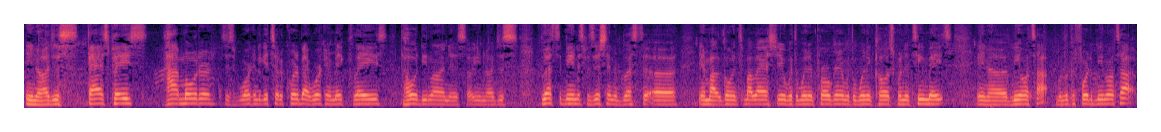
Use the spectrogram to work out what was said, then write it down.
You know, just fast pace, high motor, just working to get to the quarterback, working to make plays. The whole D line is so. You know, just blessed to be in this position and blessed to uh, in my going into my last year with the winning program, with the winning coach, winning teammates, and uh, be on top. We're looking forward to being on top.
